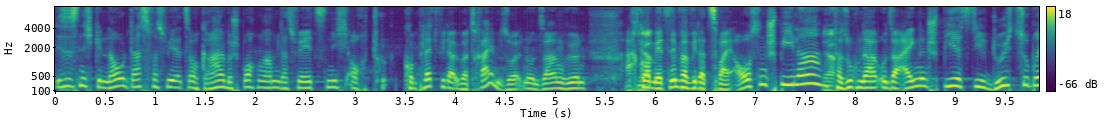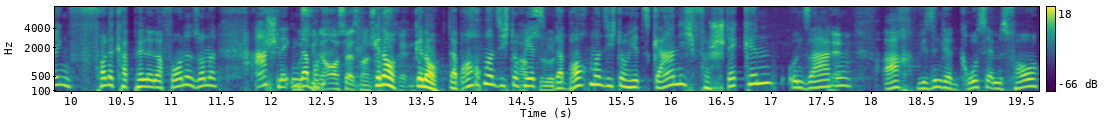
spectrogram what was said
ist es nicht genau das, was wir jetzt auch gerade besprochen haben, dass wir jetzt nicht auch komplett wieder übertreiben sollten und sagen würden, ach komm, Ja. jetzt nehmen wir wieder zwei Außenspieler, Ja. versuchen da unseren eigenen Spielstil durchzubringen, volle Kapelle nach vorne, sondern Arschlecken. Da genau, treten. genau, da braucht man sich doch jetzt, Absolut. da braucht man sich doch jetzt gar nicht verstecken und sagen, Nee. ach, wir sind der große MSV,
